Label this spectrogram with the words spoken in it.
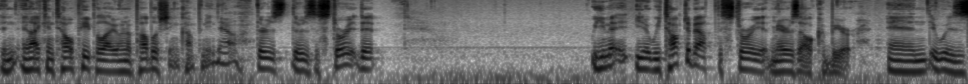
And, and I can tell people I own a publishing company now. There's there's a story that we you know we talked about the story at Mers el Kabir, and it was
